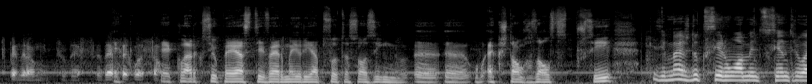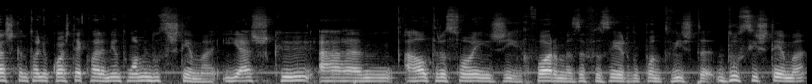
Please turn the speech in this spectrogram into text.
dependerá muito dessa, dessa é, relação. É claro que se o PS tiver maioria absoluta sozinho, uh, uh, a questão resolve-se por si. Quer dizer, mais do que ser um homem do centro, eu acho que António Costa é claramente um homem do sistema e acho que há, há alterações e reformas a fazer do ponto de vista do sistema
